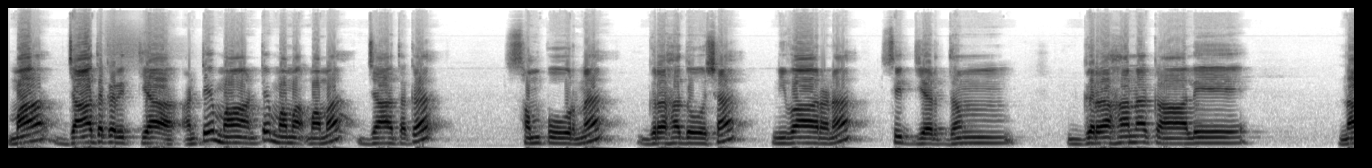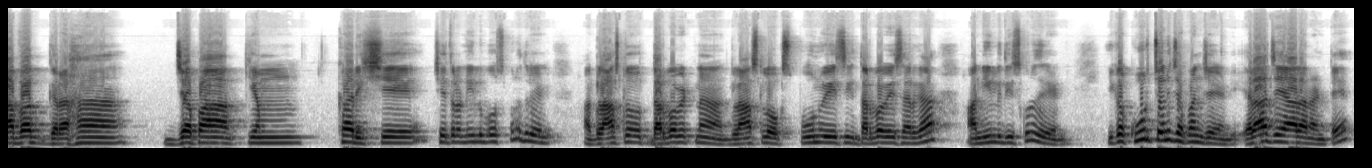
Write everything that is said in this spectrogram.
మా జాతక రీత్యా అంటే మా అంటే మమ మమ జాతక సంపూర్ణ గ్రహదోష నివారణ సిద్ధ్యర్థం. గ్రహణకాలే నవగ్రహ జపాక్యం కరిష్యే. చేతిలో నీళ్ళు పోసుకొని వదిలేయండి. ఆ గ్లాస్లో దర్భ పెట్టిన గ్లాస్లో ఒక స్పూన్ వేసి దర్భ వేశారుగా ఆ నీళ్ళు తీసుకుని వదిలేయండి. ఇక కూర్చొని జపం చేయండి. ఎలా చేయాలనంటే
